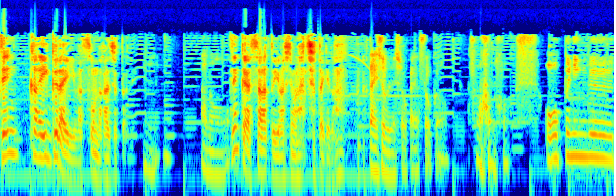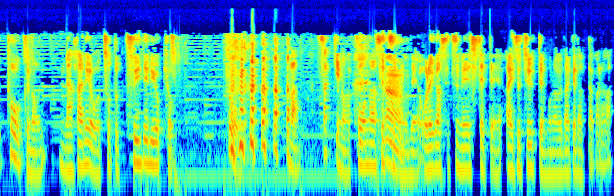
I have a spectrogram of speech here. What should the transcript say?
前回ぐらいはそんな感じだったね。うん。あの、前回はさらっと言わせてもらっちゃったけど。大丈夫でしょうか、安尾くん。あの、オープニングトークの流れをちょっとついでるよ、今日。今日、まあ、さっきのはコーナー説明で俺が説明してて、合図中ってもらうだけだったから、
